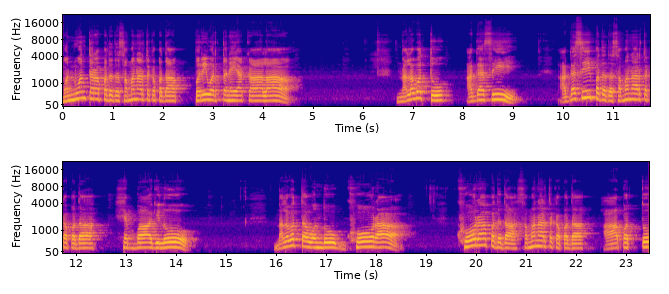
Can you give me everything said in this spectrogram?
ಮನ್ವಂತರ ಪದದ ಸಮಾನಾರ್ಥಕ ಪದ ಪರಿವರ್ತನೆಯ ಕಾಲ. ನಲವತ್ತು, ಅಗಸಿ. ಅಗಸಿ ಪದದ ಸಮಾನಾರ್ಥಕ ಪದ ಹೆಬ್ಬಾಗಿಲು. ನಲವತ್ತ ಒಂದು, ಘೋರ. ಘೋರ ಪದದ ಸಮಾನಾರ್ಥಕ ಪದ ಆಪತ್ತು.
